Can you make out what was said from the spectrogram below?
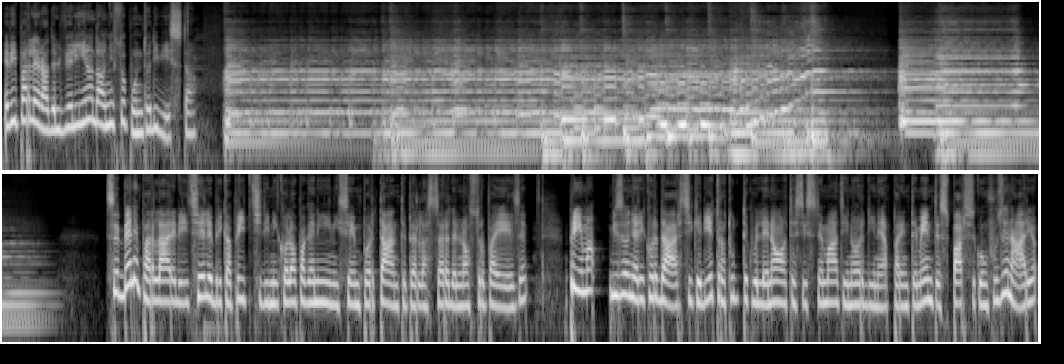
e vi parlerò del violino da ogni suo punto di vista. Sebbene parlare dei celebri capricci di Niccolò Paganini sia importante per la storia del nostro paese, prima bisogna ricordarsi che dietro a tutte quelle note sistemate in ordine apparentemente sparso e confusionario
